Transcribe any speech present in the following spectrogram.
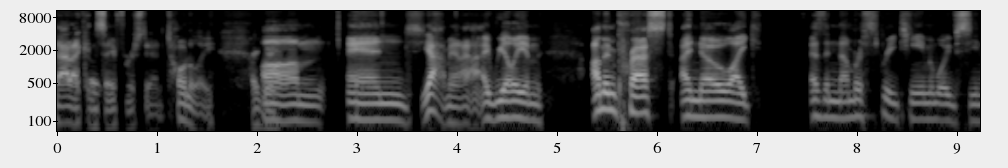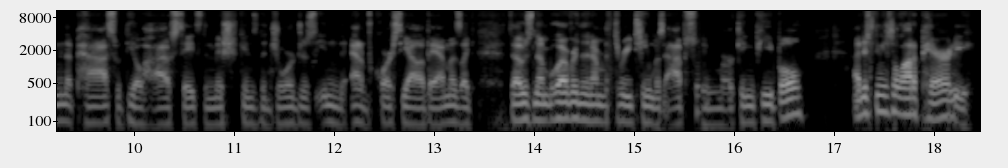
That I can say firsthand, totally. Um, and yeah, man, I, I really am. I'm impressed. I know, like, as the number three team and what we've seen in the past with the Ohio States, the Michigans, the Georgias, in, and of course the Alabamas, like those number whoever the number three team was absolutely murking people. I just think there's a lot of parity,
